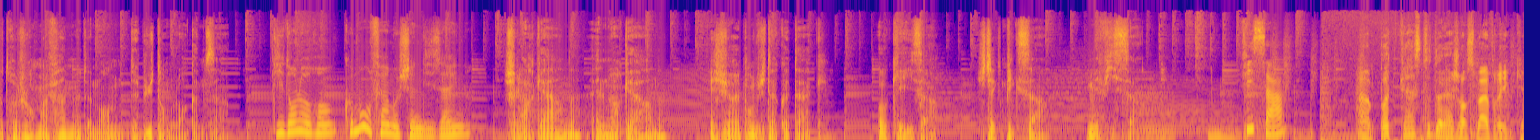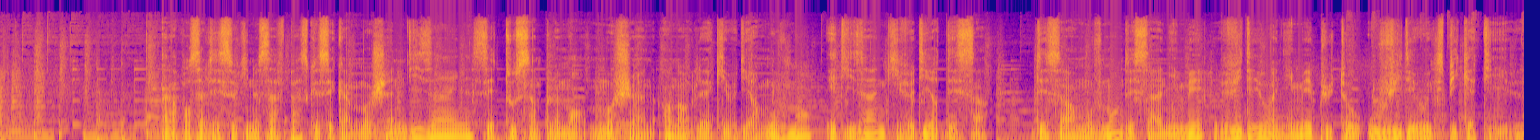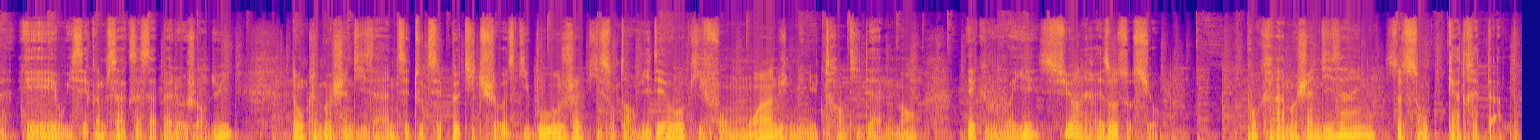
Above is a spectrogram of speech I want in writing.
L'autre jour, ma femme me demande de but en blanc comme ça. Dis donc Laurent, comment on fait un motion design? Je la regarde, elle me regarde, et je lui réponds du tac au tac. Ok Isa, je t'explique ça, mais fis ça. FISA, un podcast de l'agence Maverick. Alors pour celles et ceux qui ne savent pas ce que c'est qu'un motion design, c'est tout simplement motion en anglais qui veut dire mouvement et design qui veut dire dessin. Dessin en mouvement, dessin animé, vidéo animée plutôt ou vidéo explicative. Et oui, c'est comme ça que ça s'appelle aujourd'hui. Donc le motion design, c'est toutes ces petites choses qui bougent, qui sont en vidéo, qui font moins d'une minute trente idéalement, et que vous voyez sur les réseaux sociaux. Pour créer un motion design, ce sont quatre étapes.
